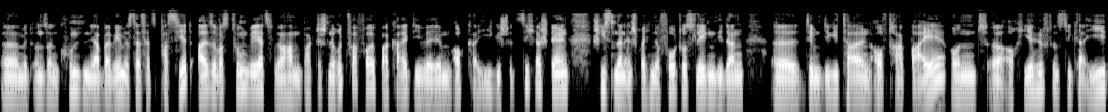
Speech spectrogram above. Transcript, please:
äh, mit unseren Kunden, ja, bei wem ist das jetzt passiert? Also was tun wir jetzt? Wir haben praktisch eine Rückverfolgbarkeit, die wir eben auch KI-gestützt sicherstellen, schießen dann entsprechende Fotos, legen die dann äh, dem digitalen Auftrag bei und äh, auch hier hilft uns die KI,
